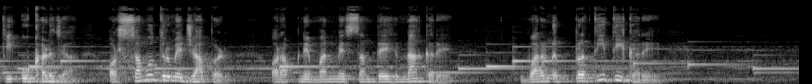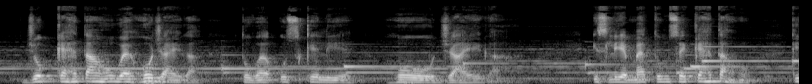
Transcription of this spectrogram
कि उखड़ जा और समुद्र में जा पड़ और अपने मन में संदेह ना करे वर्ण प्रतीति करे, जो कहता हूँ वह हो जाएगा तो वह उसके लिए हो जाएगा। इसलिए मैं तुमसे कहता हूँ कि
